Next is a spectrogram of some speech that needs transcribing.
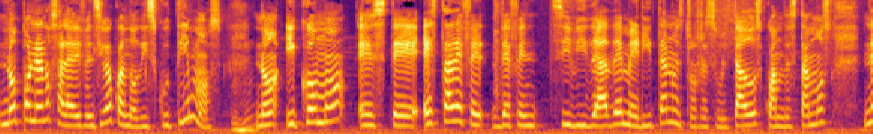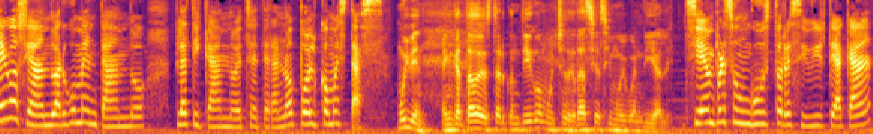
no ponernos a la defensiva cuando discutimos, ¿no? Y cómo este, esta defensividad demerita nuestros resultados cuando estamos negociando, argumentando, platicando, etcétera, ¿no? Paul, ¿cómo estás? Muy bien, encantado de estar contigo, muchas gracias y muy buen día, Ale. Siempre es un gusto recibirte acá.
